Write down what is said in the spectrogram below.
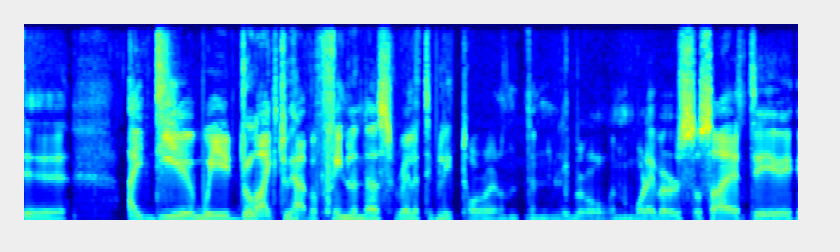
the idea we'd like to have of Finland as relatively tolerant and liberal and whatever society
